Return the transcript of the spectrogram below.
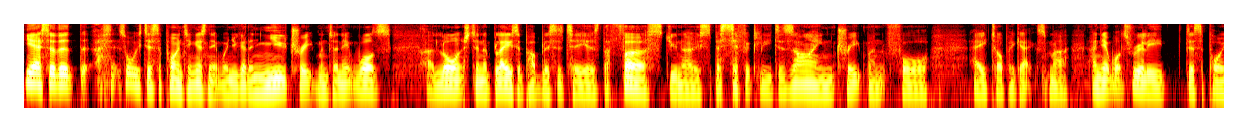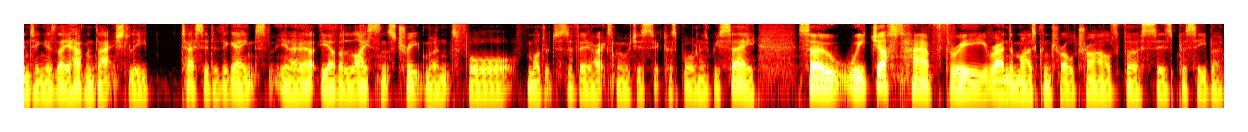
Yeah, so the, the, it's always disappointing, isn't it, when you get a new treatment and it was uh, launched in a blaze of publicity as the first, you know, specifically designed treatment for atopic eczema. And yet, what's really disappointing is they haven't actually tested it against, you know, the other licensed treatment for moderate to severe eczema, which is cyclosporin, as we say. So we just have three randomized controlled trials versus placebo.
